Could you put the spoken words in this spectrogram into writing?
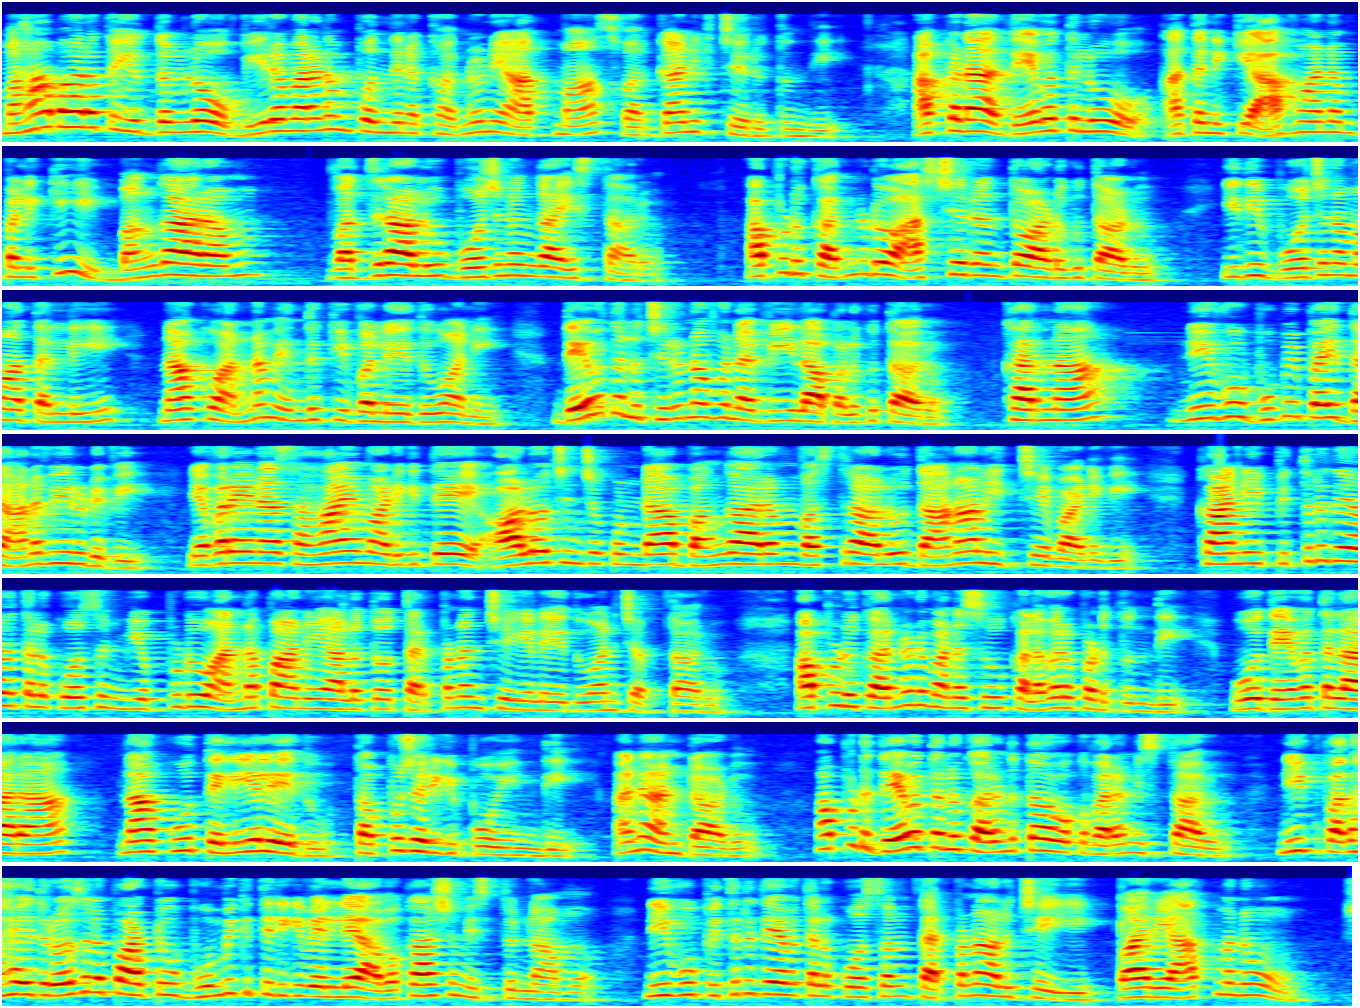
మహాభారత యుద్ధంలో వీరమరణం పొందిన కర్ణుని ఆత్మ స్వర్గానికి చేరుతుంది. అక్కడ దేవతలు అతనికి ఆహ్వానం పలికి బంగారం వజ్రాలు భోజనంగా ఇస్తారు. అప్పుడు కర్ణుడు ఆశ్చర్యంతో అడుగుతాడు ఇది భోజనమా తల్లి? నాకు అన్నం ఎందుకు ఇవ్వలేదు? అని. దేవతలు చిరునవ్వు నవ్వి ఇలా పలుకుతారు కర్ణ నీవు భూమిపై దానవీరుడివి. ఎవరైనా సహాయం అడిగితే ఆలోచించకుండా బంగారం వస్త్రాలు దానాలు ఇచ్చేవాడివి. కానీ పితృదేవతల కోసం ఎప్పుడూ అన్నపానీయాలతో తర్పణం చేయలేదు అని చెప్తారు. అప్పుడు కర్ణుడి మనసు కలవరపడుతుంది. ఓ దేవతలారా నాకు తెలియలేదు తప్పు జరిగిపోయింది అని అంటాడు. అప్పుడు దేవతలు కరుణతో ఒక వరం ఇస్తారు. నీకు పదహైదు రోజుల పాటు భూమికి తిరిగి వెళ్ళే అవకాశం ఇస్తున్నాము. నీవు పితృదేవతల కోసం తర్పణాలు చెయ్యి వారి ఆత్మను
